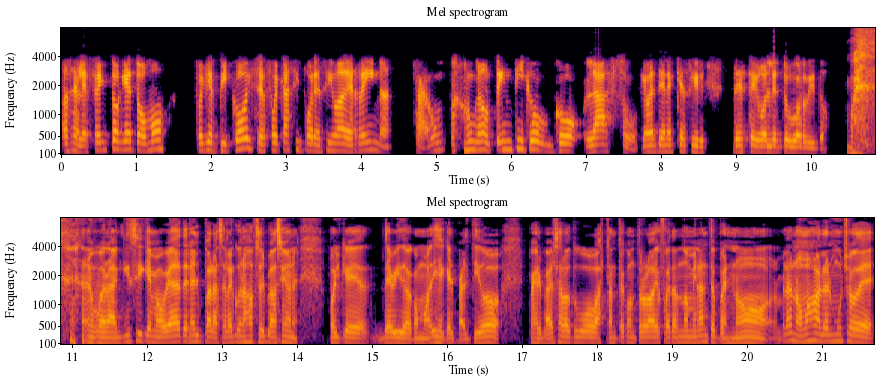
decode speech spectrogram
o sea, el efecto que tomó fue que picó y se fue casi por encima de Reina o sea, un, un auténtico golazo. ¿Qué me tienes que decir de este gol de tu gordito? Bueno, aquí sí que me voy a detener para hacer algunas observaciones, porque debido a, como dije, que el partido, pues el Barça lo tuvo bastante controlado y fue tan dominante, pues no, ¿verdad? No vamos a hablar mucho de,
